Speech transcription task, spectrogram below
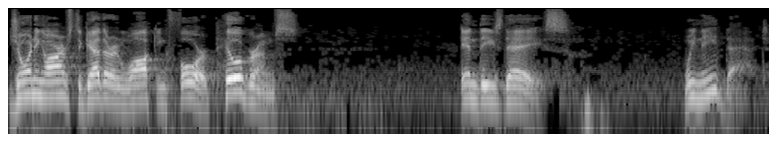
joining arms together and walking forward. Pilgrims in these days. We need that.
